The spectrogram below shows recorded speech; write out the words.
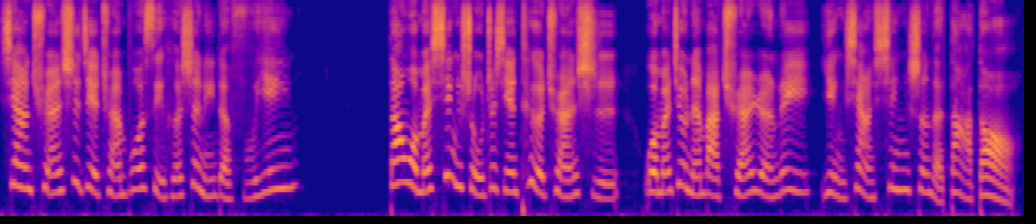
向全世界传播水和圣灵的福音。当我们信守这些特权时，我们就能把全人类引向新生的大道。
